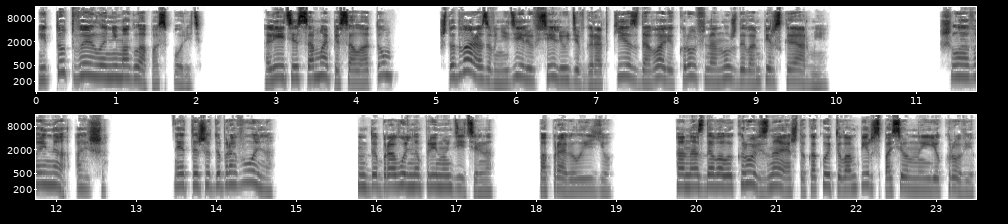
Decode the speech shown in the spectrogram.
И тут Вейла не могла поспорить. Лети сама писала о том, что два раза в неделю все люди в городке сдавали кровь на нужды вампирской армии. Шла война, Айша. Это же добровольно. Добровольно-принудительно, поправила ее. Она сдавала кровь, зная, что какой-то вампир, спасенный ее кровью,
